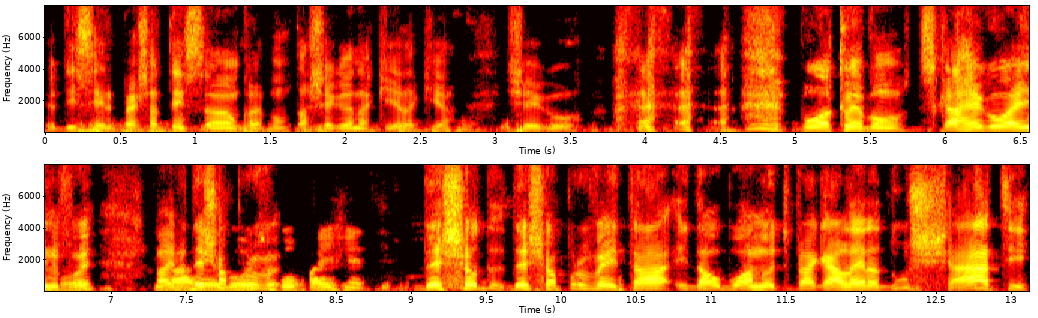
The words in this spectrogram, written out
Eu disse ele, presta atenção, Clebão, tá chegando aquele aqui, ó. Chegou. Boa, Clebão, descarregou aí, não foi? Mas deixa eu, aprove... aí, gente. Deixa, eu, deixa eu aproveitar e dar o boa noite para a galera do chat,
